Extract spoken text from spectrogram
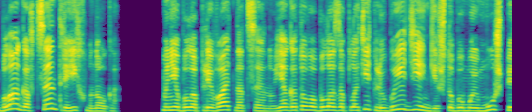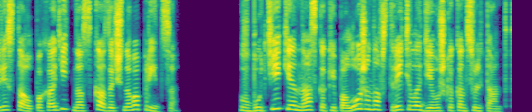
благо в центре их много. Мне было плевать на цену, я готова была заплатить любые деньги, чтобы мой муж перестал походить на сказочного принца. В бутике нас, как и положено, встретила девушка-консультант.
